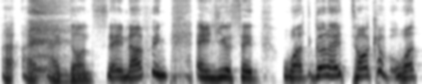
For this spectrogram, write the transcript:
I, I, I don't say nothing. And you said, "What gonna I talk about? What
